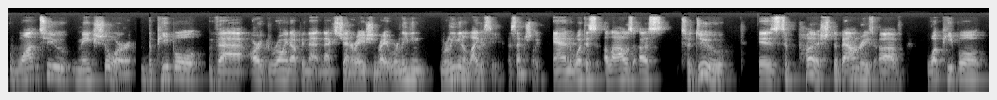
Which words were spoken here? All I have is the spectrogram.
want to make sure the people that are growing up in that next generation, right? We're leaving, we're leaving a legacy essentially. And what this allows us to do is to push the boundaries of what people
